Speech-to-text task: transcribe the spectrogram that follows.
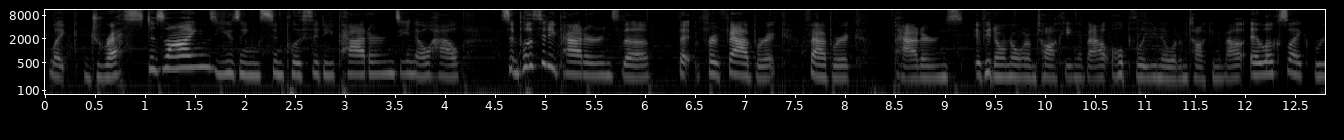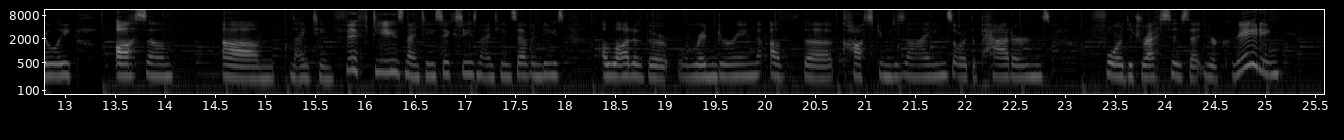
like dress designs using simplicity patterns. You know how simplicity patterns the that for fabric, fabric patterns. If you don't know what I'm talking about, hopefully you know what I'm talking about. It looks like really awesome um, 1950s, 1960s, 1970s. A lot of the rendering of the costume designs or the patterns for the dresses that you're creating,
